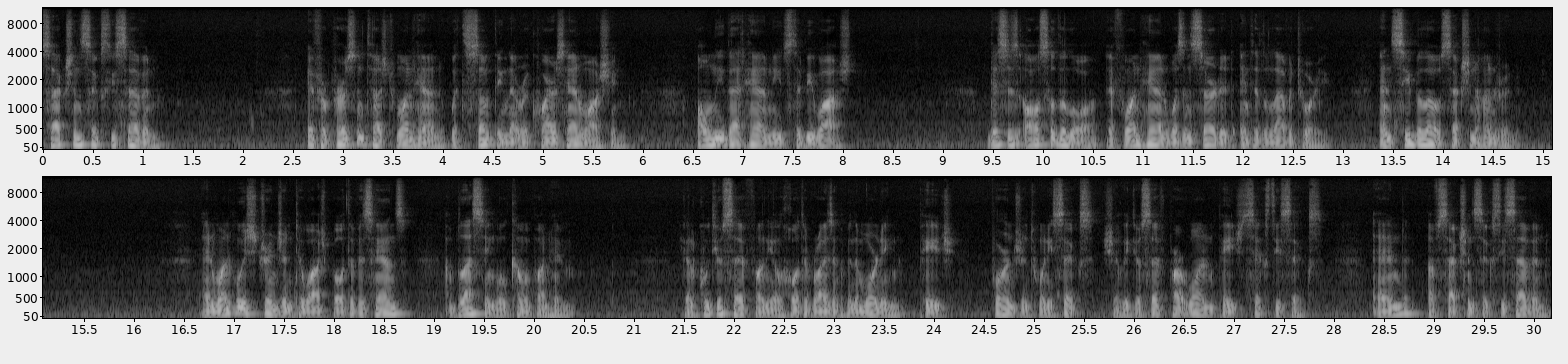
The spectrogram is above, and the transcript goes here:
Section 67. If a person touched one hand with something that requires hand washing, only that hand needs to be washed. This is also the law if one hand was inserted into the lavatory, and see below section 100. And one who is stringent to wash both of his hands, a blessing will come upon him. Yalkut Yosef on the Halachot of Rising Up in the Morning, page 426, Shalit Yosef, part 1, page 66, end of section 67.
